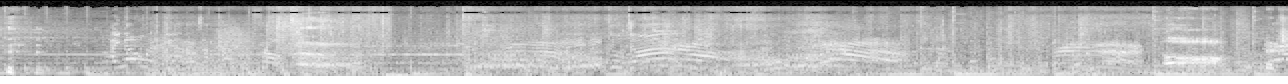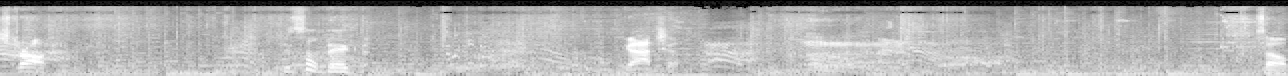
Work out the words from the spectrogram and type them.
I know where the others are coming from. They need to die. Oh, bitch is strong. He's so big. Gotcha. So,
